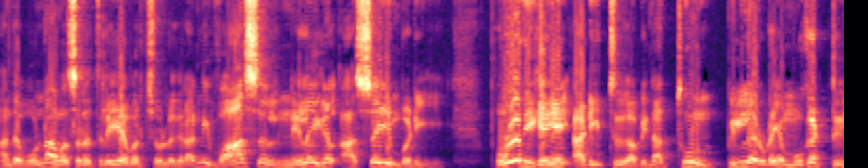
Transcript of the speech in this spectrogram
அந்த ஒன்றாம் வசனத்திலேயே அவர் சொல்லுகிறார் நீ வாசல் நிலைகள் அசையும்படி போதிகையை அடித்து அப்படின்னா தூண் பில்லருடைய முகட்டு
